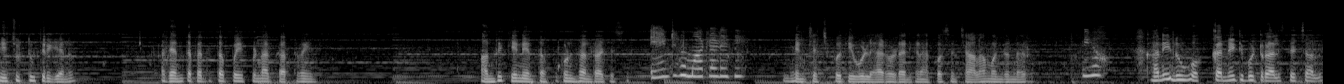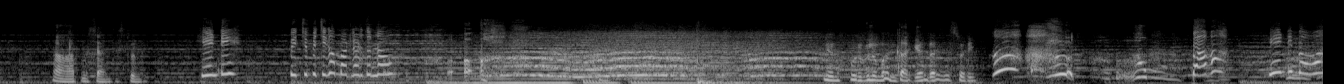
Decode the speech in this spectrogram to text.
నీ చుట్టూ తిరిగాను. అదెంత పెద్ద తప్పు ఇప్పుడు నాకు అర్థమైంది. అందుకే నేను తప్పుకుంటున్నాను రాజేశ్వరి. ఏంటి నువ్వు మాట్లాడేది? నేను చచ్చిపోతే ఈ ఊళ్ళో ఏడవడానికి నా కోసం చాలా మంది ఉన్నారు. అయ్యో. కానీ నువ్వు ఒక్క నీటి బొట్టు రాలిస్తే చాలు. నా ఆత్మ శాంతిస్తుంది. ఏంటి? పిచ్చి పిచ్చిగా మాట్లాడుతున్నావు? నేను పురుగుల మంది తాగాను రాజేశ్వరి. బావా ఏంటి బావా?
